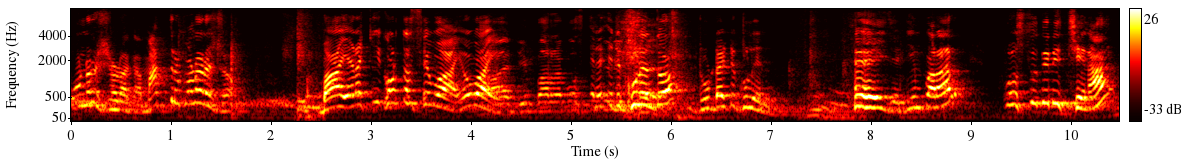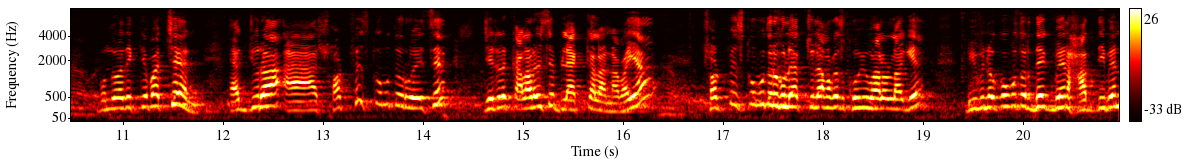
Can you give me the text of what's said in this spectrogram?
পনেরোশো টাকা মাত্র পনেরোশো। ভাই এরা কি করতেছে ভাই? ও ভাই এটা খুলেন তো দুটা একটু খুলেন। এই যে ডিম পাড়ার প্রস্তুতি নিচ্ছে না। বন্ধুরা দেখতে পাচ্ছেন? একজোড়া শর্ট ফেস কবুতর রয়েছে যেটার কালার হয়েছে ব্ল্যাক কালার না ভাইয়া? শর্ট ফেস কবুতরগুলো অ্যাকচুয়ালি আমার কাছে খুবই ভালো লাগে। বিভিন্ন কবুতর দেখবেন হাত দিবেন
